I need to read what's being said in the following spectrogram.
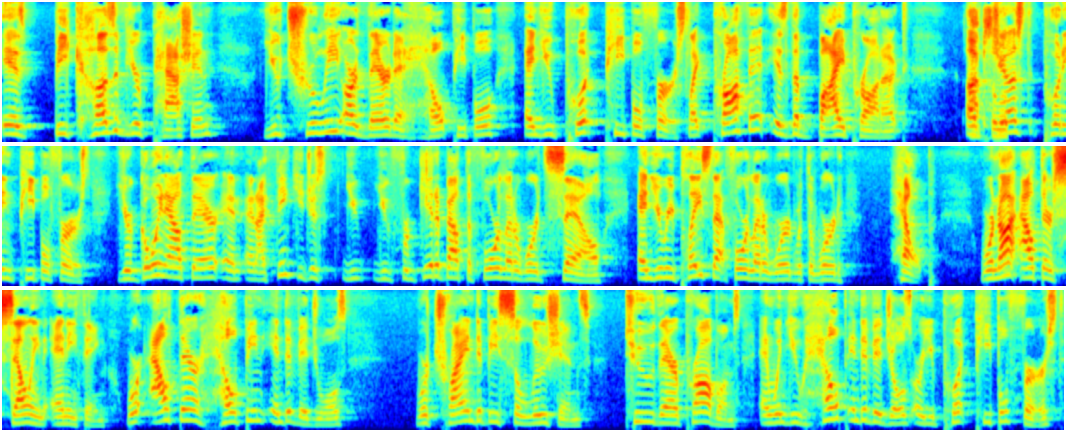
is because of your passion, you truly are there to help people and you put people first. Like profit is the byproduct of Absolutely. just putting people first. You're going out there and and I think you just you you forget about the four letter word sell and you replace that four letter word with the word help. We're not out there selling anything. We're out there helping individuals. We're trying to be solutions to their problems. And when you help individuals or you put people first,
